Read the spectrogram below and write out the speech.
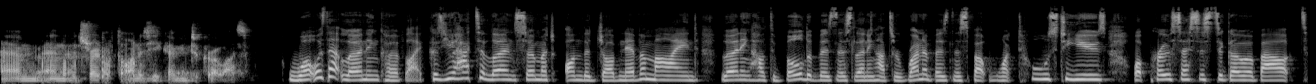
um, and straight after honors he came into GrowWise. What was that learning curve like? Because you had to learn so much on the job, never mind learning how to build a business, learning how to run a business, but what tools to use, what processes to go about.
